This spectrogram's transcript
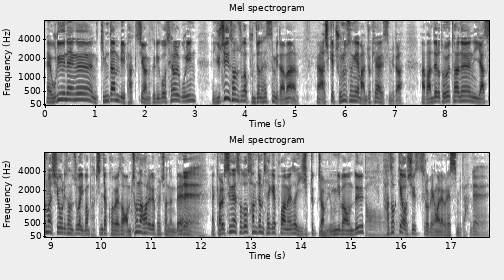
네, 우리은행은 김단비, 박지현 그리고 새 얼굴인 유승희 선수가 분전을 했습니다만 아쉽게 준우승에 만족해야 했습니다. 아, 반대로 도요타는 야스마 시오리 선수가 이번 박신자컵에서 엄청난 활약을 펼쳤는데 네. 결승에서도 3점 3개 포함해서 20득점, 음. 6리바운드, 어. 5개 어시스트로 맹활약을 했습니다. 네.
